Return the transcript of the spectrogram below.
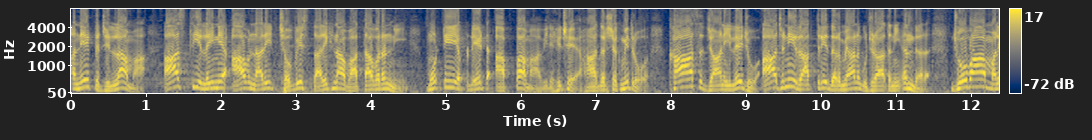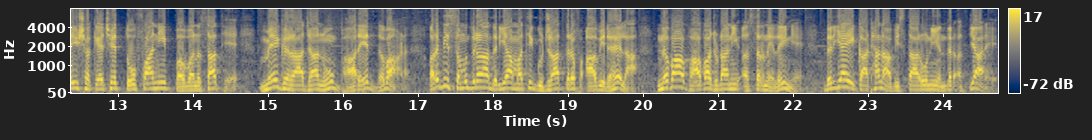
અનેક જિલ્લામાં આજથી લઈને આવનારી છવ્વીસ તારીખના વાતાવરણની મોટી અપડેટ આપવામાં આવી રહી છે. હા, દર્શક મિત્રો, ખાસ જાણી લેજો, આજની રાત્રિ દરમિયાન ગુજરાતની અંદર જોવા મળી શકે છે તોફાની પવન સાથે મેઘરાજાનું ભારે દબાણ. અરબી સમુદ્રના દરિયામાંથી ગુજરાત તરફ આવી રહેલા નવા વાવાઝોડાની અસરને લઈને દરિયાઈ કાંઠાના વિસ્તારોની અંદર અત્યારે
